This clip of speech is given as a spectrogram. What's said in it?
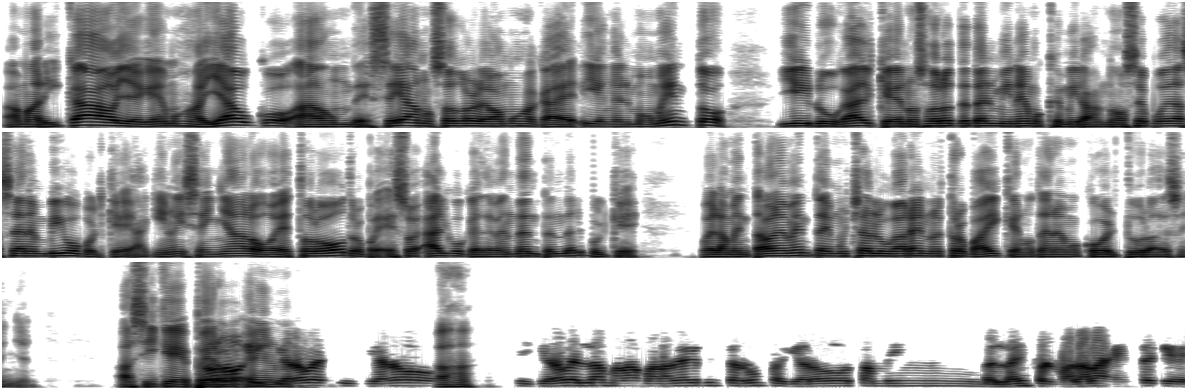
a, a Maricao, lleguemos a Yauco, a donde sea, nosotros le vamos a caer. Y en el momento y el lugar que nosotros determinemos que, mira, no se puede hacer en vivo porque aquí no hay señal o esto o lo otro, pues eso es algo que deben de entender porque, pues lamentablemente hay muchos lugares en nuestro país que no tenemos cobertura de señal. Así que, pero No, no, y en... quiero, ver- y quiero, Ajá. y quiero verdad, mala, mala mía que te interrumpa, quiero también, verdad, informar a la gente que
